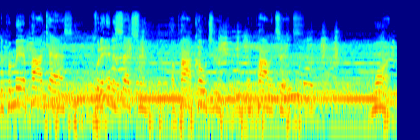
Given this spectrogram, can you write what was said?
the premier podcast for the intersection of pop culture and politics. One.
